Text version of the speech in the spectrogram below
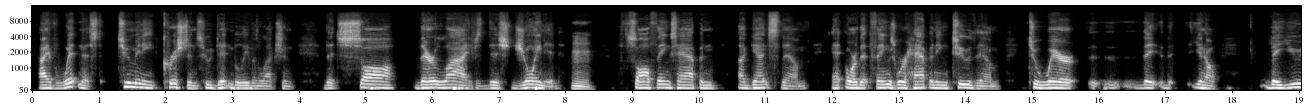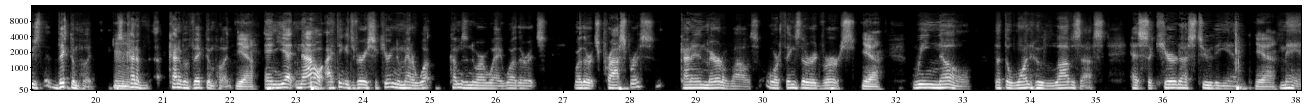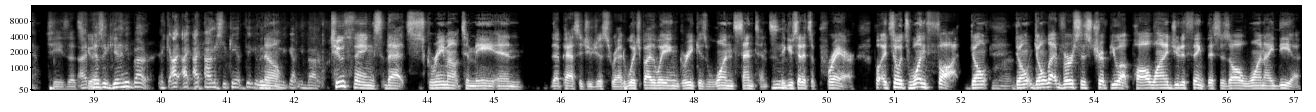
I've witnessed too many Christians who didn't believe in election that saw their lives disjointed, mm. saw things happen against them, and, or that things were happening to them to where uh, they, you know, they used victimhood. It's mm. a kind of kind of a victimhood. Yeah. And yet now I think it's very securing no matter what comes into our way, whether it's whether it's prosperous, kind of in marital vows, or things that are adverse. Yeah. We know that the one who loves us has secured us to the end. Yeah. Man. Jeez, that's uh, good. Does it get any better? I, I, I honestly can't think of anything no. that got any better. Two things that scream out to me in that passage you just read, which by the way in Greek is one sentence. Mm-hmm. Like you said, it's a prayer. But so it's one thought. Don't yeah. don't don't let verses trip you up. Paul wanted you to think this is all one idea.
